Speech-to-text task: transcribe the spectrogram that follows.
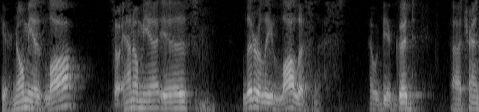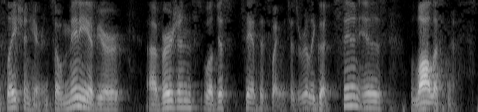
here. Nomia is law, so anomia is literally lawlessness. That would be a good uh, translation here. And so many of your uh, versions will just say it this way, which is really good. Sin is lawlessness.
